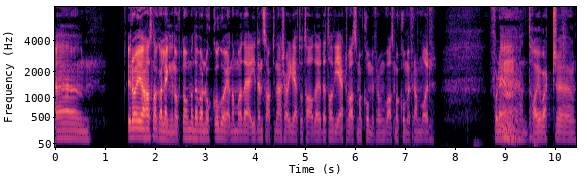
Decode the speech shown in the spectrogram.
Uh, Roy har snakka lenge nok nå, men det var nok å gå gjennom. Og det, I den saken her så er det greit å ta det detaljert, hva som har kommet fram, hva som har kommet fram når. For det, det har jo vært uh,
